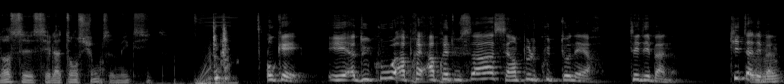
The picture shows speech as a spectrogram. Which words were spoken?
Non, c'est c'est la tension, ça m'excite. Ok, et euh, du coup, après, après tout ça, c'est un peu le coup de tonnerre. T'es des bans. Qui t'a des Mhm.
